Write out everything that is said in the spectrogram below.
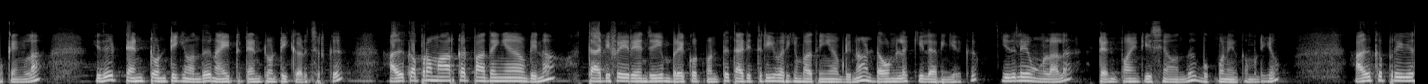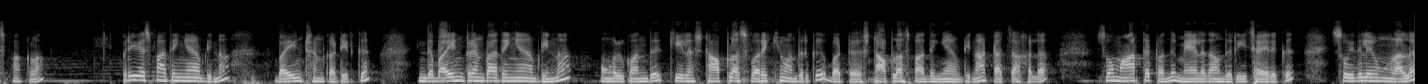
ஓகேங்களா இது டென் டுவெண்ட்டிக்கு வந்து நைட்டு டென் டுவெண்ட்டிக்கு கிடச்சிருக்கு. அதுக்கப்புறம் மார்க்கெட் பார்த்தீங்க அப்படின்னா தேர்ட்டி ஃபைவ் ரேஞ்சையும் பிரேக் அவுட் பண்ணிட்டு தேர்ட்டி த்ரீ வரைக்கும் பார்த்தீங்க அப்படின்னா டவுனில் கீழே இறங்கியிருக்கு. இதுலேயே உங்களால் டென் பாயிண்ட் ஈஸியாக வந்து புக் பண்ணியிருக்க முடியும். அதுக்கு ப்ரீவியஸ் பார்க்கலாம். ப்ரீவியஸ் பார்த்தீங்க அப்படின்னா பையிங் ட்ரெண்ட் காட்டியிருக்கு. இந்த பையிங் ட்ரெண்ட் பார்த்தீங்க அப்படின்னா உங்களுக்கு வந்து கீழே ஸ்டாப் லாஸ் வரைக்கும் வந்திருக்கு. பட் ஸ்டாப் லாஸ் பார்த்தீங்க அப்படின்னா டச் ஆகலை. ஸோ மார்க்கெட் வந்து மேலே தான் வந்து ரீச் ஆகிருக்கு ஸோ இதுலேயும் உங்களால்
